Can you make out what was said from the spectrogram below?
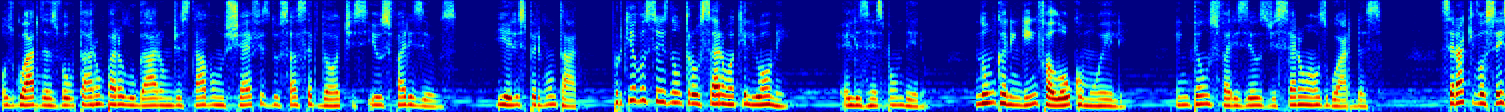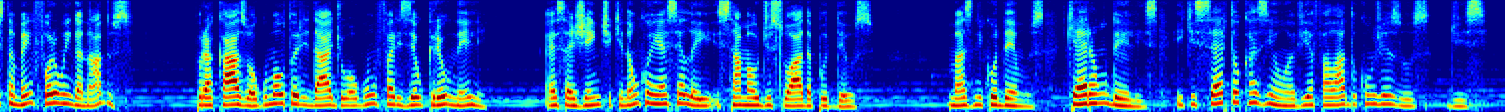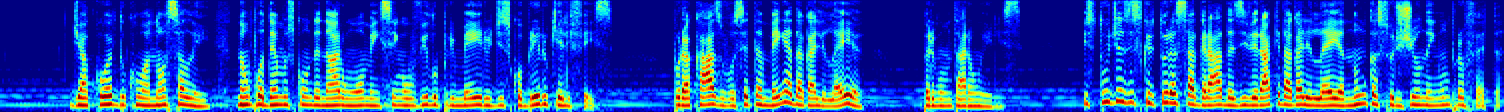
Os guardas voltaram para o lugar onde estavam os chefes dos sacerdotes e os fariseus, e eles perguntaram: por que vocês não trouxeram aquele homem? Eles responderam: Nunca ninguém falou como ele. Então os fariseus disseram aos guardas: Será que vocês também foram enganados? Por acaso alguma autoridade ou algum fariseu creu nele? Essa gente que não conhece a lei está amaldiçoada por Deus. Mas Nicodemos, que era um deles e que certa ocasião havia falado com Jesus, disse: De acordo com a nossa lei, não podemos condenar um homem sem ouvi-lo primeiro e descobrir o que ele fez. Por acaso você também é da Galileia? perguntaram eles. Estude as escrituras sagradas e verá que da Galileia nunca surgiu nenhum profeta.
